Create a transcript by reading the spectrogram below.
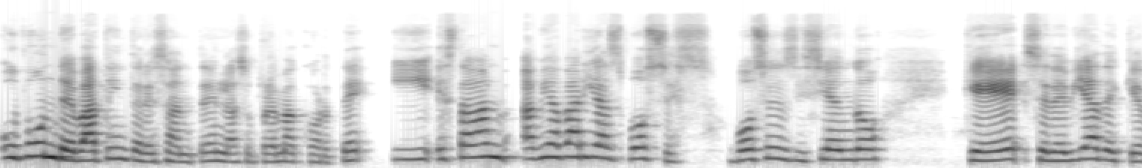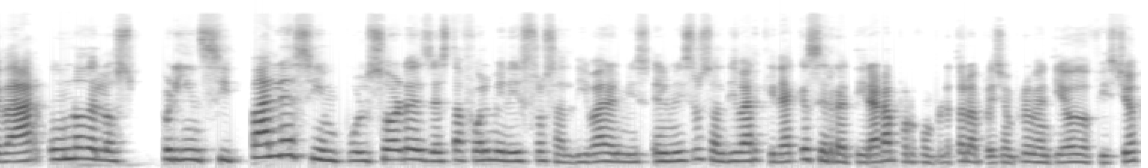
hubo un debate interesante en la Suprema Corte y estaban, había varias voces, voces diciendo que se debía de quedar uno de los principales impulsores de esta fue el ministro Saldívar. El, el, ministro Saldívar quería que se retirara por completo la prisión preventiva de oficio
